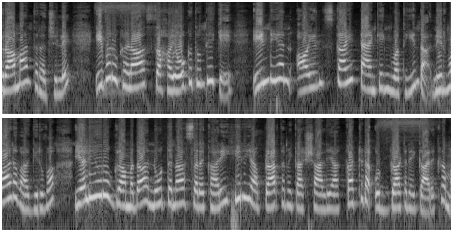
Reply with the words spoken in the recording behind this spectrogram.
ಗ್ರಾಮಾಂತರ ಜಿಲ್ಲೆ ಇವರುಗಳ ಸಹಯೋಗದೊಂದಿಗೆ ಇಂಡಿಯನ್ ಆಯಿಲ್ ಸ್ಕೈ ಟ್ಯಾಂಕಿಂಗ್ ವತಿಯಿಂದ ನಿರ್ಮಾಣವಾಗಿರುವ ಯಲಿಯೂರು ಗ್ರಾಮದ ನೂತನ ಸರಕಾರಿ ಹಿರಿಯ ಪ್ರಾಥಮಿಕ ಶಾಲೆಯ ಕಟ್ಟಡ ಉದ್ಘಾಟನೆ ಕಾರ್ಯಕ್ರಮ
